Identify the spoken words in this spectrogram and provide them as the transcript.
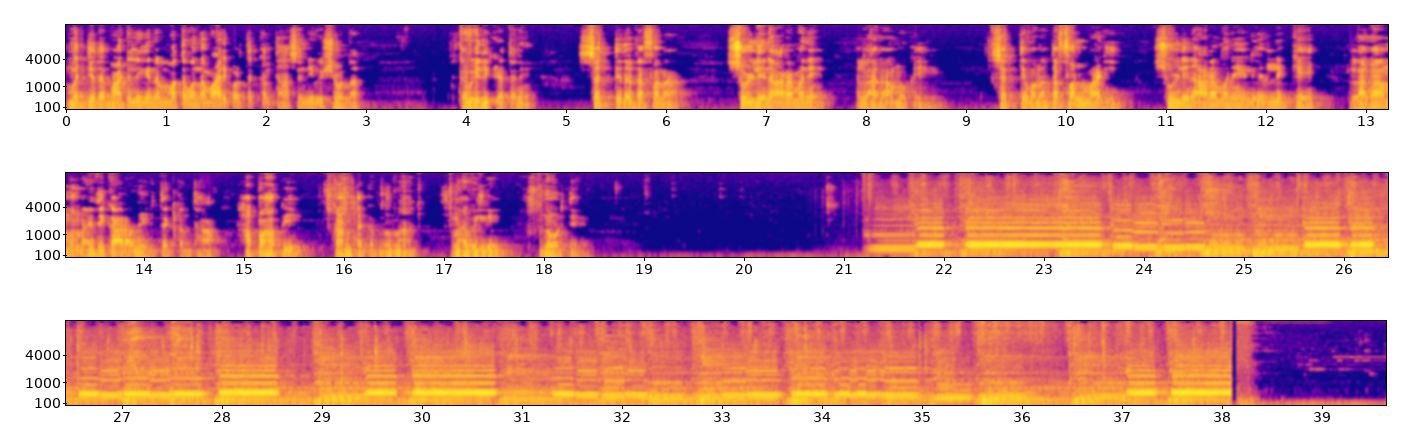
ಮದ್ಯದ ಬಾಟಲಿಗೆ ನಮ್ಮ ಮತವನ್ನು ಮಾರಿಕೊಳ್ತಕ್ಕಂಥ ಸನ್ನಿವೇಶವನ್ನು ಕವಿಯಲ್ಲಿ ಕೇಳ್ತಾನೆ, ಸತ್ಯದ ದಫನ ಸುಳ್ಳಿನ ಅರಮನೆ ಲಗಾಮು ಕೈಗೆ. ಸತ್ಯವನ್ನು ದಫನ್ ಮಾಡಿ ಸುಳ್ಳಿನ ಅರಮನೆಯಲ್ಲಿ ಇರಲಿಕ್ಕೆ ಲಗಾಮನ್ನು ಅಧಿಕಾರವನ್ನು ಹಿಡಿತಕ್ಕಂಥ ಹಪಹಪಿ ಕಾಣ್ತಕ್ಕಂಥದ್ದನ್ನು ನಾವಿಲ್ಲಿ ನೋಡ್ತೇವೆ.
